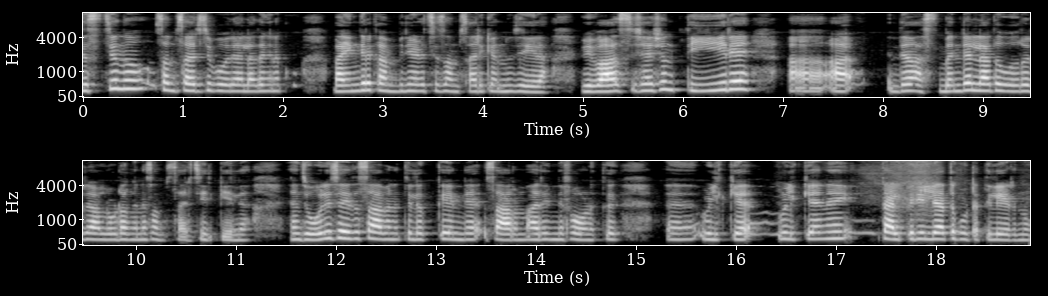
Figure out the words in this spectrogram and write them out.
ജസ്റ്റ് ഒന്ന് സംസാരിച്ച് പോരാ. അല്ലാതെ ഇങ്ങനെ ഭയങ്കര കമ്പനി അടിച്ച് സംസാരിക്കുകയൊന്നും ചെയ്യില്ല. വിവാഹശേഷം തീരെ എന്റെ ഹസ്ബൻഡ് അല്ലാതെ വേറൊരാളോട് അങ്ങനെ സംസാരിച്ചിരിക്കുകയില്ല ഞാൻ ജോലി ചെയ്ത സ്ഥാപനത്തിലൊക്കെ എന്റെ സാറന്മാർ എന്റെ ഫോണിലേക്ക് വിളിക്കുക വിളിക്കാൻ താല്പര്യമില്ലാത്ത കൂട്ടത്തിലായിരുന്നു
